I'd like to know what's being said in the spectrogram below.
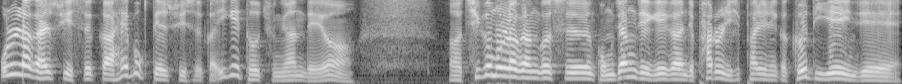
올라갈 수 있을까? 회복될 수 있을까? 이게 더 중요한데요. 어, 지금 올라간 것은 공장 재개가 이제 8월 28일이니까 그 뒤에 이제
